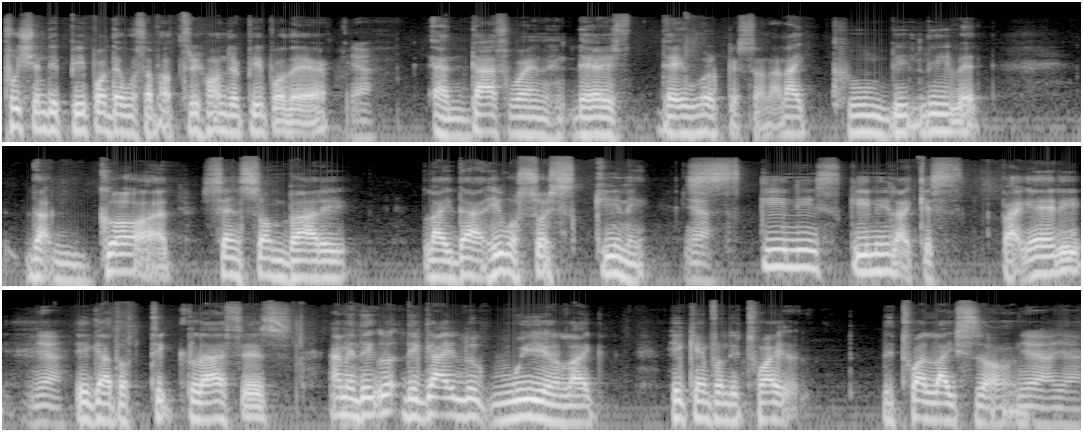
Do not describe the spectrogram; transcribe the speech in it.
pushing the people. There was about 300 people there. Yeah. And that's when there is Dave Wilkerson. And I couldn't believe it that God sent somebody like that. He was so skinny. Yeah. Skinny, skinny, like a spaghetti. Yeah. He got those thick glasses. I mean, the, the guy looked weird, like he came from the, twi- the Twilight Zone Yeah. Yeah.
